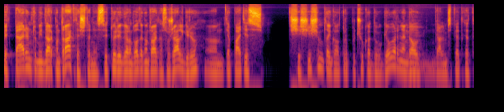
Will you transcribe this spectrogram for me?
kad perimtum į dar kontraktą šitą, nes jisai turi garantuotą kontraktą su žalgiriu, um, tie patys 600, gal trupučiuką daugiau, ar ne, gal mhm. galim spėti, kad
